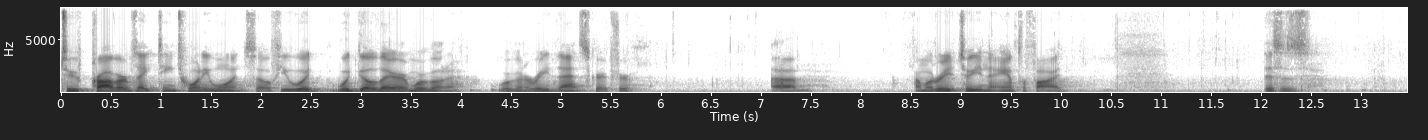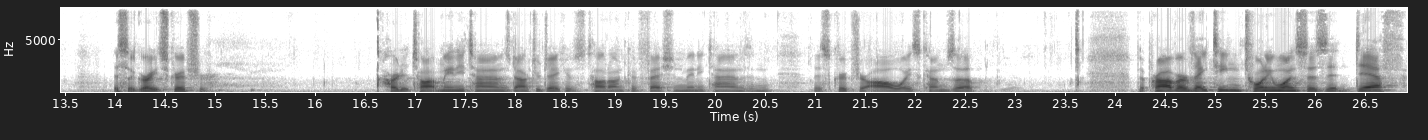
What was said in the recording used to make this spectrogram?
to Proverbs 18:21. So if you would would go there, and we're gonna we're gonna read that scripture. Um, I'm gonna read it to you in the Amplified. This is this is a great scripture. Heard it taught many times. Dr. Jacobs taught on confession many times, and this scripture always comes up. But Proverbs 18:21 says that death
